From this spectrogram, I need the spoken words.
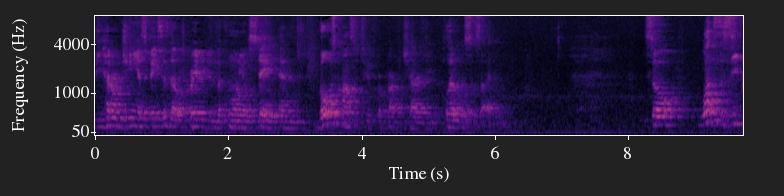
the heterogeneous spaces that were created in the colonial state, and those constitute for Partha Chatterjee political society. So once the Sikh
